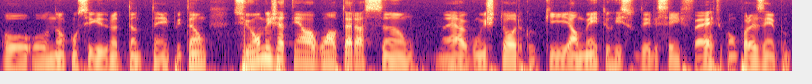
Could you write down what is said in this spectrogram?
ou, ou, não conseguir durante tanto tempo. Então, se o homem já tem alguma alteração, né, algum histórico que aumente o risco dele ser infértil, como por exemplo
